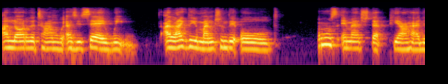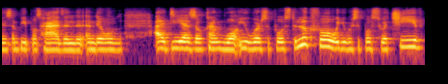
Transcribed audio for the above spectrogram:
a lot of the time, as you say, we I like that you mentioned the old almost image that PR had in some people's heads and the, and the old ideas of kind of what you were supposed to look for, what you were supposed to achieve.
